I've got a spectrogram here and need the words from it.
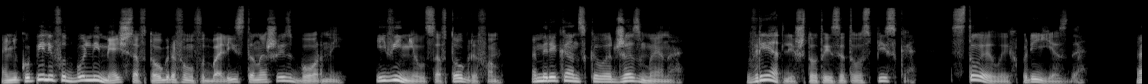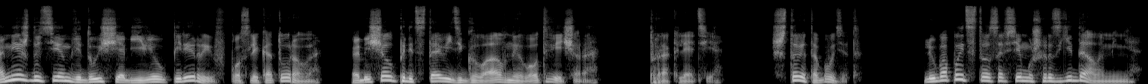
они купили футбольный мяч с автографом футболиста нашей сборной и винил с автографом американского джазмена. Вряд ли что-то из этого списка стоило их приезда. А между тем ведущий объявил перерыв, после которого обещал представить главный лот вечера. Проклятие. Что это будет? Любопытство совсем уж разъедало меня.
